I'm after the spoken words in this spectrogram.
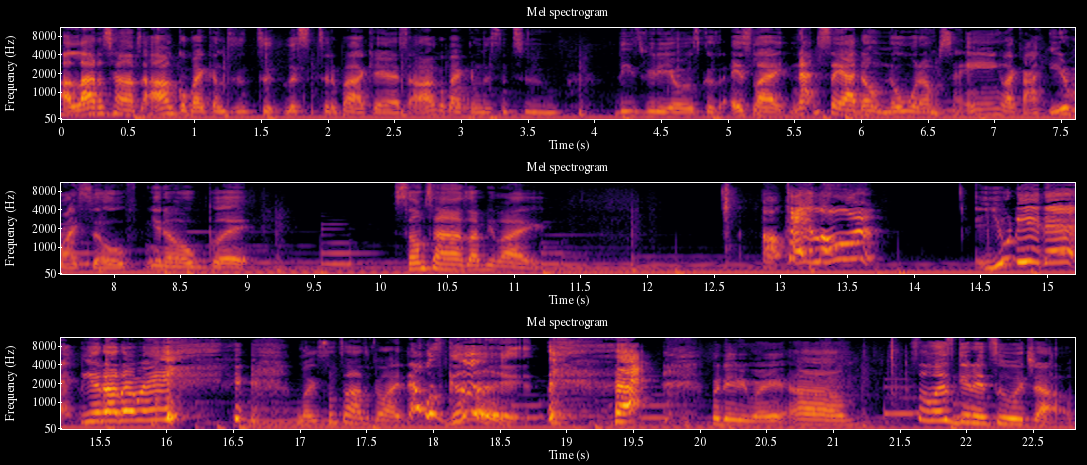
a lot of times I'll go back and listen to, listen to the podcast. I'll go back and listen to these videos because it's like not to say I don't know what I'm saying. Like I hear myself, you know, but sometimes I'll be like, okay, Lord, you did that. You know what I mean? like sometimes I be like, that was good. but anyway, um, so let's get into it, y'all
